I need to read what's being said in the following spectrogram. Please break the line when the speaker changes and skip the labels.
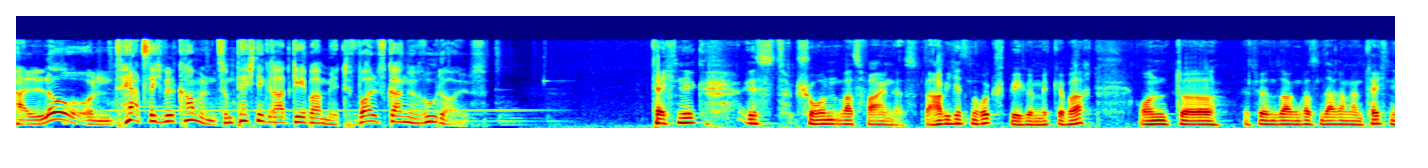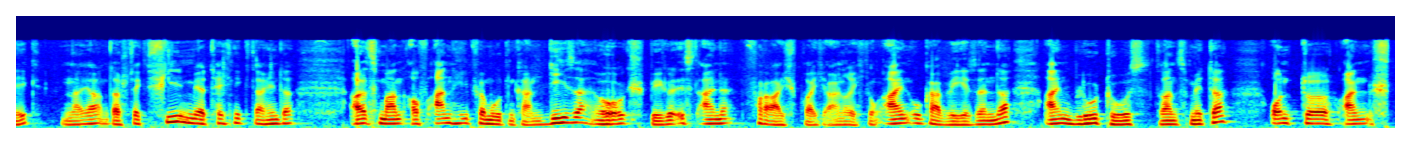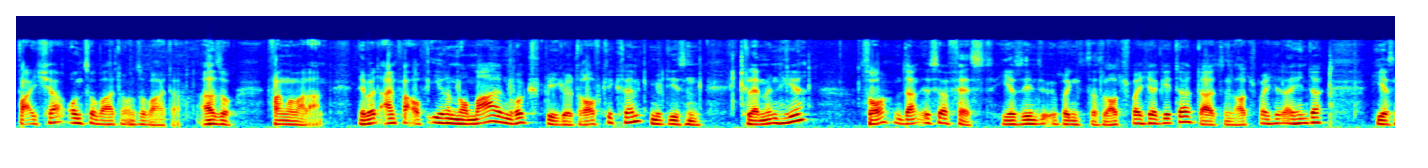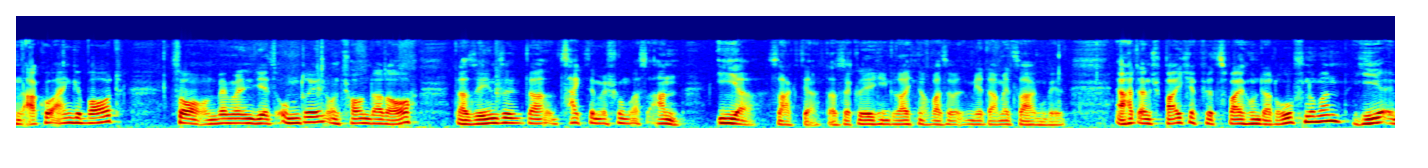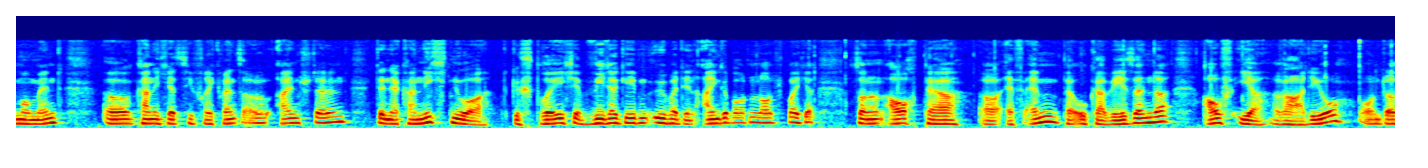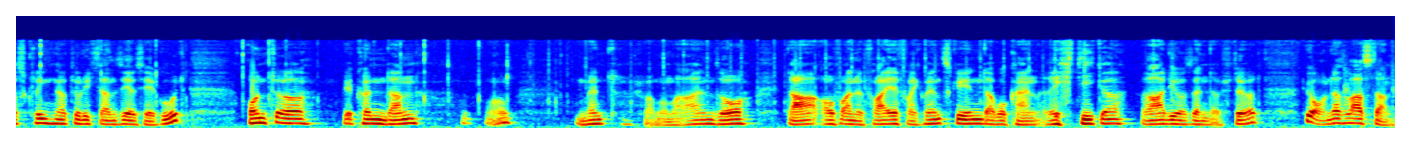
Hallo und herzlich willkommen zum Technikratgeber mit Wolfgang Rudolf.
Technik ist schon was Feines. Da habe ich jetzt einen Rückspiegel mitgebracht und äh, jetzt werden Sie sagen, was ist daran an Technik? Naja, da steckt viel mehr Technik dahinter, als man auf Anhieb vermuten kann. Dieser Rückspiegel ist eine Freisprecheinrichtung, ein UKW-Sender, ein Bluetooth-Transmitter und äh, ein Speicher und so weiter und so weiter. Also fangen wir mal an. Der wird einfach auf Ihren normalen Rückspiegel draufgeklemmt mit diesen Klemmen hier. So, und dann ist er fest. Hier sehen Sie übrigens das Lautsprechergitter, da ist ein Lautsprecher dahinter. Hier ist ein Akku eingebaut. So, und wenn wir ihn jetzt umdrehen und schauen da drauf, da sehen Sie, da zeigt er mir schon was an. Ihr, sagt er. Das erkläre ich Ihnen gleich noch, was er mir damit sagen will. Er hat einen Speicher für 200 Rufnummern. Hier im Moment äh, kann ich jetzt die Frequenz einstellen, denn er kann nicht nur Gespräche wiedergeben über den eingebauten Lautsprecher, sondern auch per äh, FM, per UKW-Sender auf Ihr Radio. Und das klingt natürlich dann sehr, sehr gut. Und äh, wir können dann, Moment, schauen wir mal ein, so, da auf eine freie Frequenz gehen, da wo kein richtiger Radiosender stört. Ja, und das war's dann.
